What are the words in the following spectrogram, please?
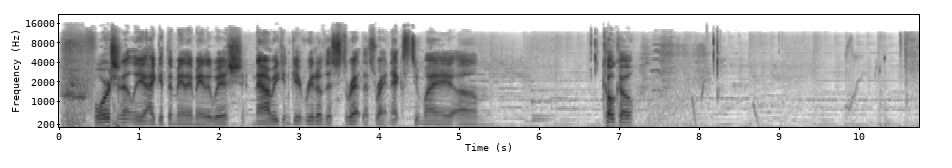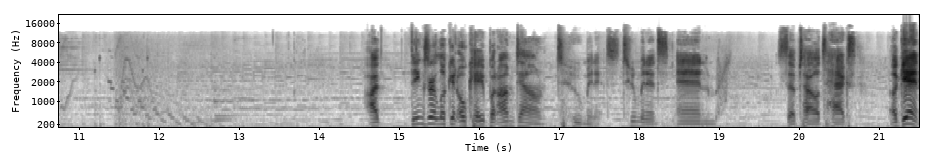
Fortunately, I get the melee melee wish. Now we can get rid of this threat that's right next to my um, Koko. Things are looking okay, but I'm down two minutes. Two minutes and Sceptile attacks again.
